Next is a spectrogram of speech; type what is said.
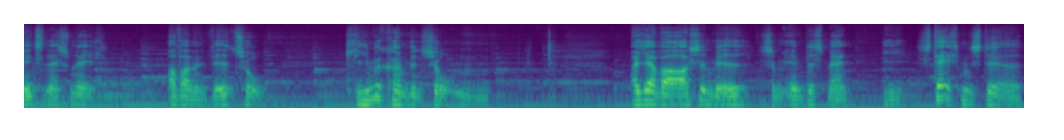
internationalt, og hvor man vedtog klimakonventionen. Og jeg var også med som embedsmand i statsministeriet,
